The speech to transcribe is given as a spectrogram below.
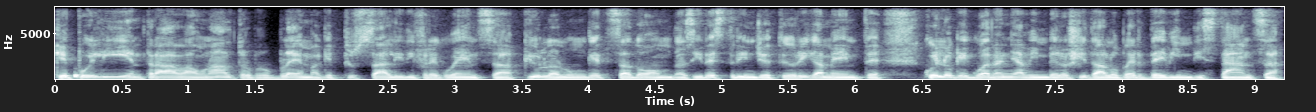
che poi lì entrava un altro problema che più sali di frequenza più la lunghezza d'onda si restringe e teoricamente quello che guadagnavi in velocità lo perdevi in distanza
